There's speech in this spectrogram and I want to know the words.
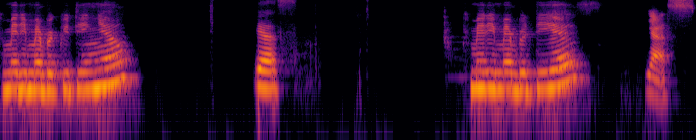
committee member Gudinho, Yes. committee member Diaz, Yes.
